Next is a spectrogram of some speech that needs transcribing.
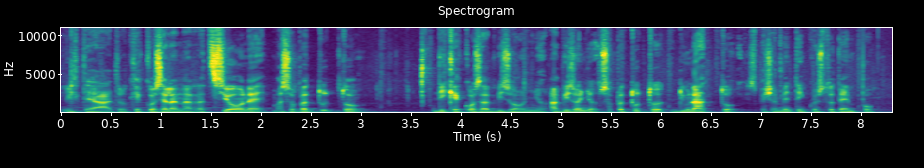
il teatro? Che cos'è la narrazione? Ma soprattutto di che cosa ha bisogno? Ha bisogno soprattutto di un atto, specialmente in questo tempo,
